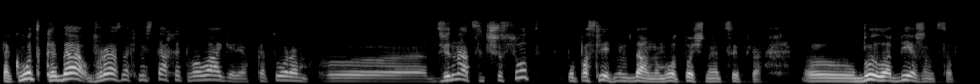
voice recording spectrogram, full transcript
Так вот, когда в разных местах этого лагеря, в котором э, 12 600 по последним данным, вот точная цифра, э, было беженцев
